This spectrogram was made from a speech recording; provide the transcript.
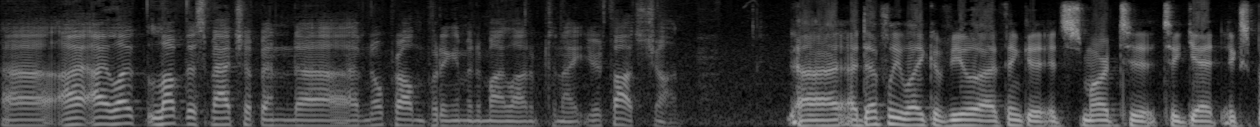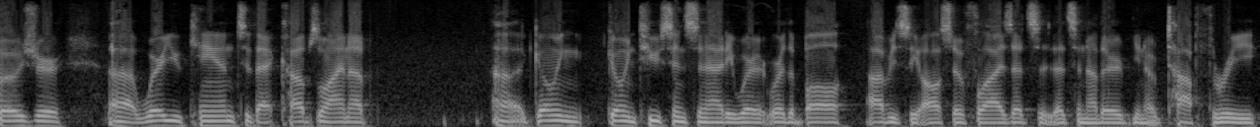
Uh, I, I lo- love this matchup and uh, have no problem putting him into my lineup tonight. Your thoughts, John? Uh, I definitely like Avila. I think it's smart to to get exposure uh, where you can to that Cubs lineup. Uh, going going to Cincinnati, where where the ball obviously also flies. That's that's another you know top three,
